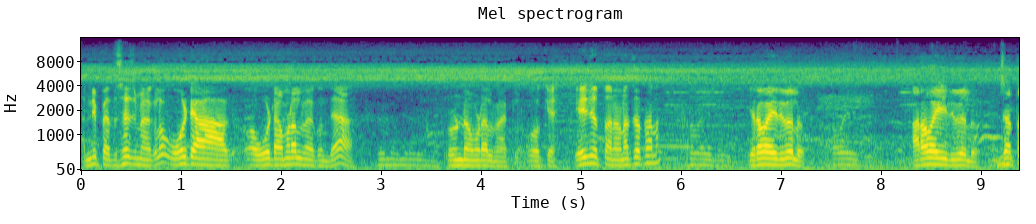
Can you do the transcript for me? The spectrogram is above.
అన్ని పెద్ద సైజు మేకలు. ఒకటి ఒకటి అమ్మడాల మేక ఉందా? రెండు అమ్మడాల మేకలు. ఓకే. ఏం చెప్తాను అన్న చెప్తాను ఇరవై ఐదు వేలు. అరవై ఐదు వేలు. జత.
